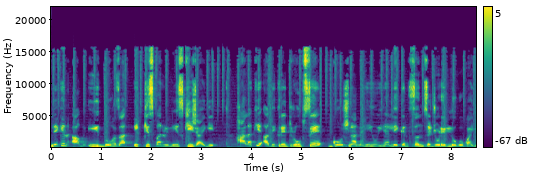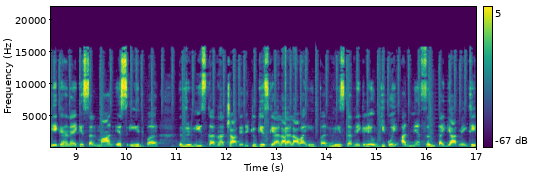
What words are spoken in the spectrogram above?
लेकिन अब ईद 2021 पर रिलीज़ की जाएगी। हालाँकि अधिकृत रूप से घोषणा नहीं हुई है, लेकिन फ़िल्म से जुड़े लोगों का ये कहना है कि सलमान इस ईद पर रिलीज़ करना चाहते थे, क्योंकि इसके अलावा ईद पर रिलीज़ करने के लिए उनकी कोई अन्य फ़िल्म तैयार नहीं थी।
